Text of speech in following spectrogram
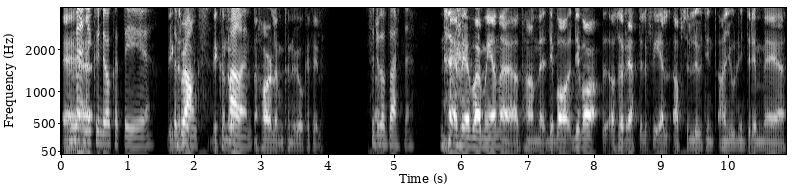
Men ni kunde åka till vi The Bronx, kunde, Harlem, Harlem kunde vi åka till. så det var värt det. Nej, men jag bara menar att han, det var, det var alltså rätt eller fel, absolut inte. Han gjorde inte det med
